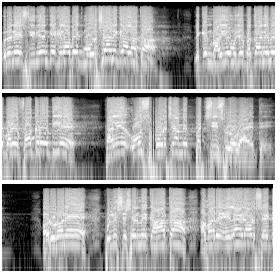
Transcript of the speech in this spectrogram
उन्होंने इस यूनियन के खिलाफ एक मोर्चा निकाला था। लेकिन भाइयों, मुझे बताने में बड़े फक्र होती है, खाली उस मोर्चा में 25 लोग आए थे। और उन्होंने पुलिस स्टेशन में कहा था हमारे एलाइड और सेट,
